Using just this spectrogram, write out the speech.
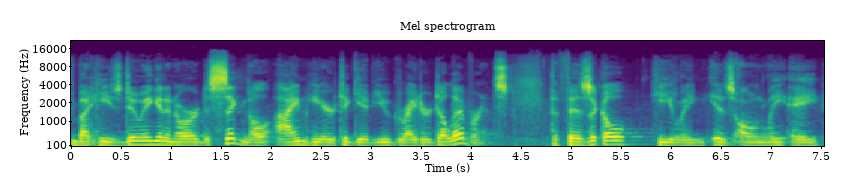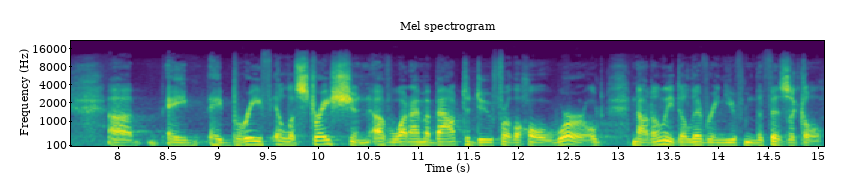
but he's doing it in order to signal, I'm here to give you greater deliverance. The physical healing is only a, uh, a, a brief illustration of what I'm about to do for the whole world, not only delivering you from the physical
